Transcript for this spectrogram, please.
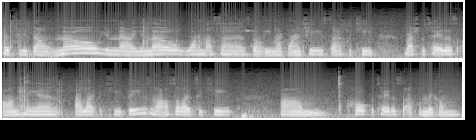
If you don't know, you now you know. One of my sons don't eat macaroni and cheese, so I have to keep mashed potatoes on hand. I like to keep these, and I also like to keep um, whole potatoes so I can make them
